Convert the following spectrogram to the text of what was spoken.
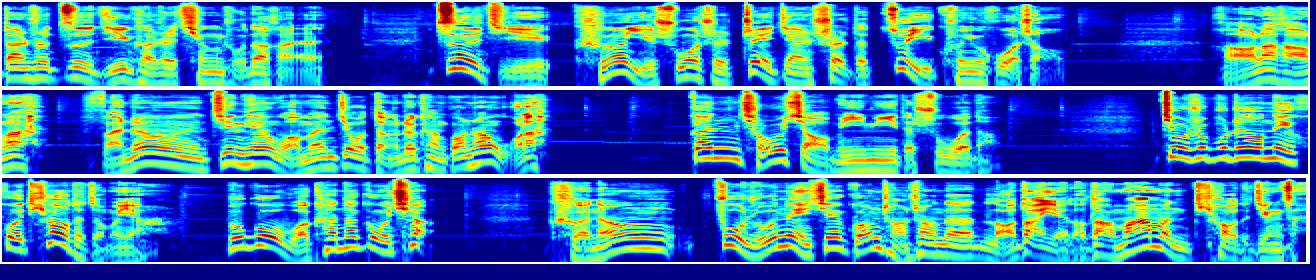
但是自己可是清楚的很，自己可以说是这件事的罪魁祸首。好了好了，反正今天我们就等着看广场舞了。甘球笑眯眯地说道：“就是不知道那货跳的怎么样，不过我看他够呛，可能不如那些广场上的老大爷老大妈们跳的精彩。”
